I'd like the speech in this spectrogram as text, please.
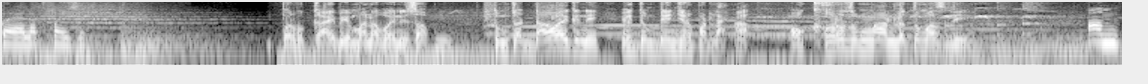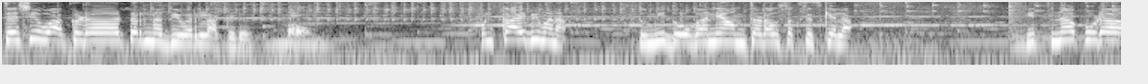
कळायलाच पाहिजे. पर काय बी म्हणा बहिणी साहेब तुमचा डाव आहे की नाही एकदम डेंजर पडलाय. अहो खरंच मानलं तुम्हाला आमच्याशी वाकडं तर नदीवर लाकडं. पण काय बी म्हणा तुम्ही दोघांनी आमचा डाव सक्सेस केला. इथनं पुढं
